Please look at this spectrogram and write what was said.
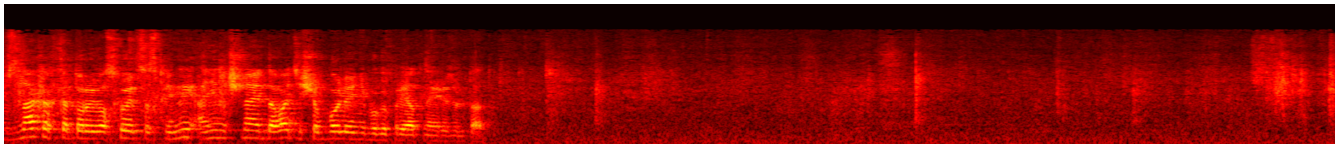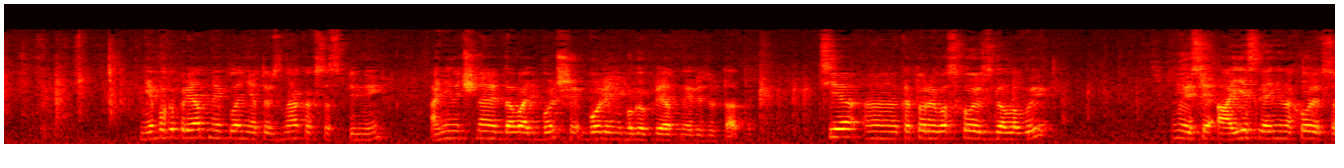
в знаках, которые восходят со спины, они начинают давать еще более неблагоприятные результаты. Неблагоприятные планеты в знаках со спины – они начинают давать больше, более неблагоприятные результаты. Те, э, которые восходят с головы, ну если, а если они находятся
